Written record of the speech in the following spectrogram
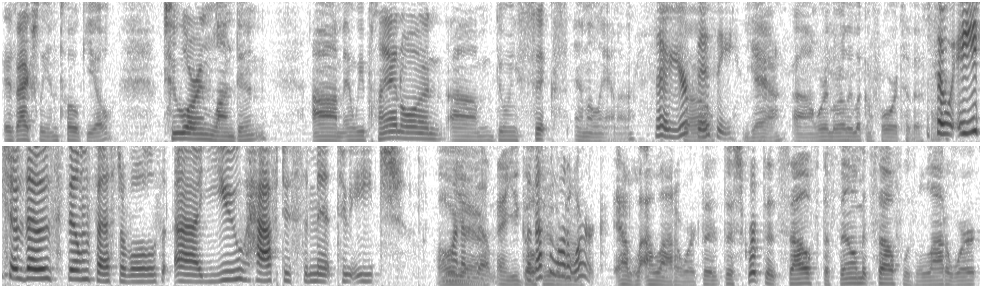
is actually in Tokyo, two are in London, um, and we plan on um, doing six in Atlanta. So you're busy. Yeah, uh, we're really looking forward to this. one. So each of those film festivals, uh, you have to submit to each Oh, one yeah. of them. And you so go that's a lot of work. A, a lot of work. The, the script itself, the film itself, was a lot of work.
